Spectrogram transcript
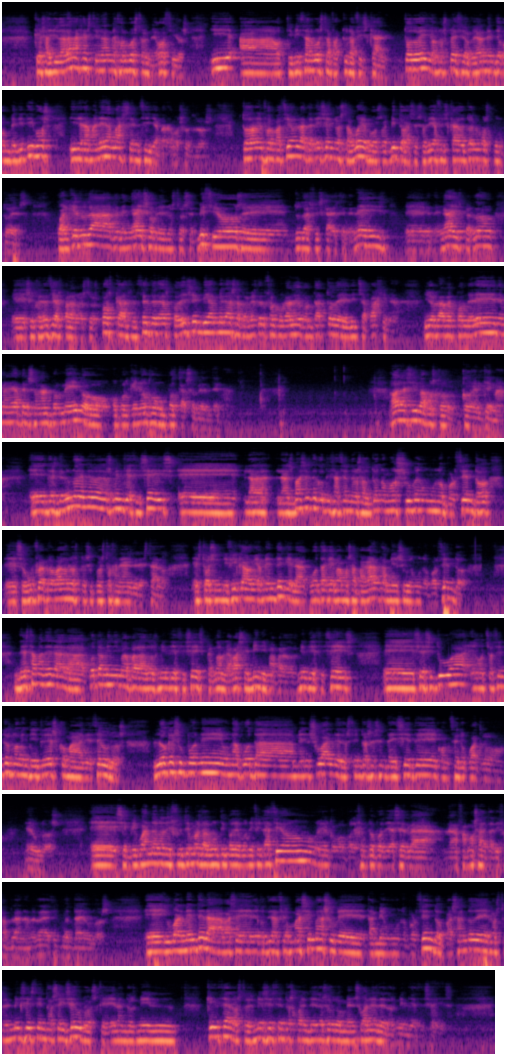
que os ayudarán a gestionar mejor vuestros negocios y a optimizar vuestra factura fiscal. Todo ello a unos precios realmente competitivos y de la manera más sencilla para vosotros. Toda la información la tenéis en nuestra web, os repito, asesoríafiscalautónomos.es. Cualquier duda que tengáis sobre nuestros servicios, eh, dudas fiscales que tenéis, eh, que tengáis, perdón, eh, sugerencias para nuestros podcasts, etcétera, podéis enviármelas a través del formulario de contacto de dicha página y os la responderé de manera personal por mail o, o por qué no, con un podcast sobre el tema. Ahora sí vamos con, con el tema. Eh, desde el 1 de enero de 2016, eh, las bases de cotización de los autónomos suben un 1%, eh, según fue aprobado en los presupuestos generales del Estado. Esto significa, obviamente, que la cuota que vamos a pagar también sube un 1%. De esta manera, la cuota mínima para 2016, perdón, la base mínima para 2016, se sitúa en 893,10 euros, lo que supone una cuota mensual de 267,04 euros. Eh, siempre y cuando no disfrutemos de algún tipo de bonificación, eh, como por ejemplo podría ser la, famosa tarifa plana, ¿verdad? De 50 euros. Eh, igualmente la base de cotización máxima sube también un 1%, pasando de los 3.606 euros que eran 2015 a los 3.642 euros mensuales de 2016.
